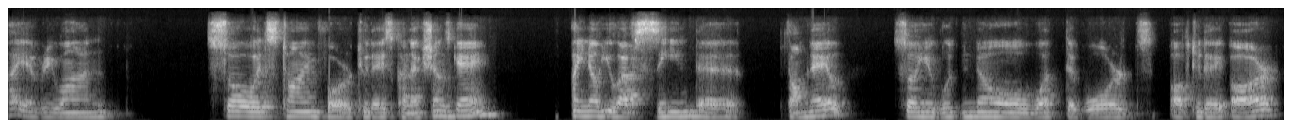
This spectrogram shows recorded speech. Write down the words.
Hi, everyone. So it's time for today's connections game. I know you have seen the thumbnail, so you would know what the words of today are.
